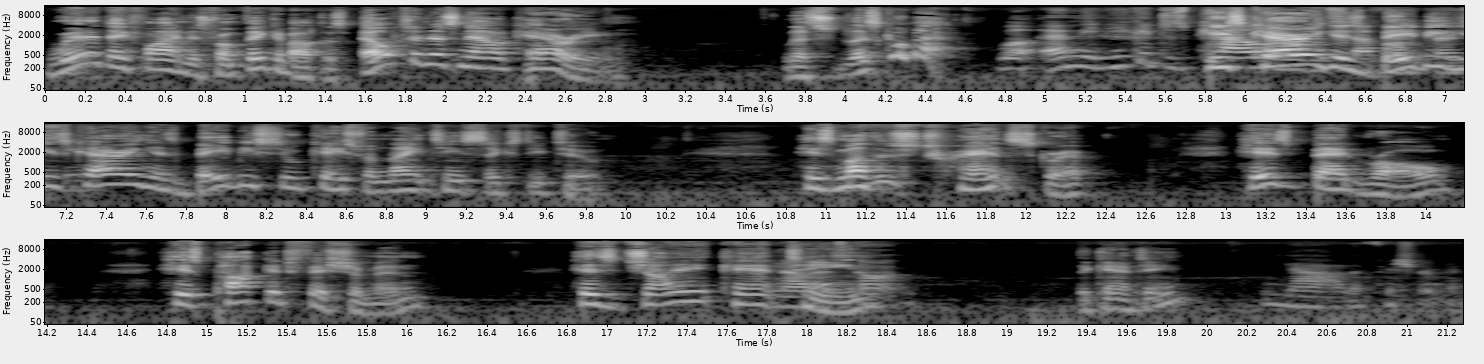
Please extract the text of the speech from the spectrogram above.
Where did they find this from? Think about this. Elton is now carrying. Let's let's go back. Well, I mean, he could just. He's carrying his baby. He's carrying his baby suitcase from 1962. His mother's transcript, his bedroll, his pocket fisherman, his giant canteen. No, that's gone. the canteen? No, the fisherman,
